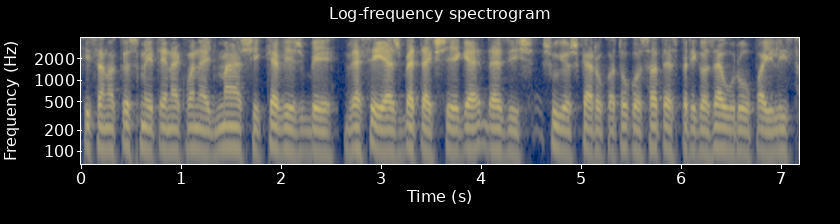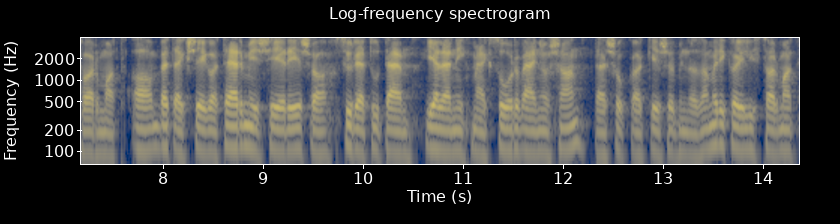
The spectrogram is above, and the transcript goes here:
hiszen a közmétének van egy másik, kevésbé veszélyes betegsége, de ez is súlyos károkat okozhat, ez pedig az európai lisztharmat. A betegség a termésérés a szüret után jelenik meg szorványosan, tehát sokkal később, mint az amerikai lisztharmat,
